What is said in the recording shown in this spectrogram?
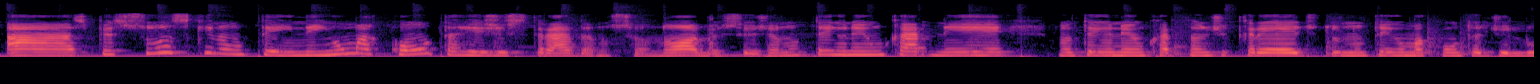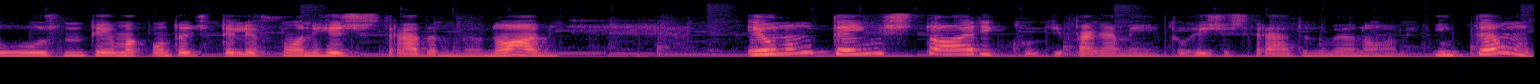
as pessoas que não têm nenhuma conta registrada no seu nome, ou seja, não tenho nenhum carnê, não tenho nenhum cartão de crédito, não tenho uma conta de luz, não tenho uma conta de telefone registrada no meu nome, eu não tenho histórico de pagamento registrado no meu nome. Então,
